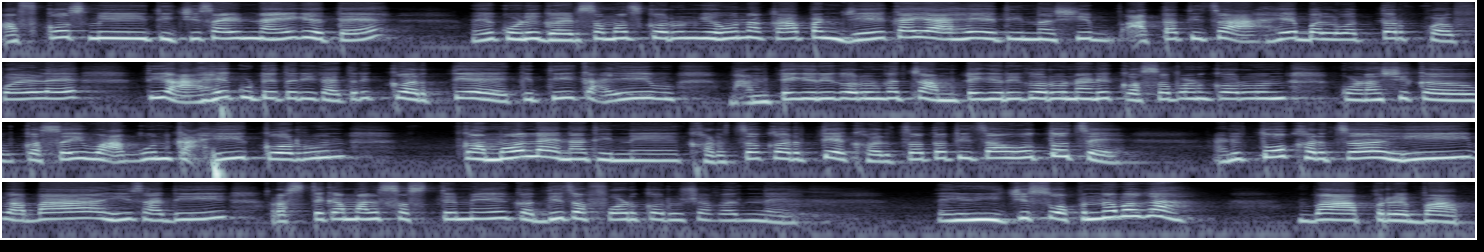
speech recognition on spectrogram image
ऑफकोर्स मी तिची साईड नाही घेते. म्हणजे कोणी गैरसमज करून घेऊ नका पण जे काही आहे ती नशीब आता तिचं आहे बलवत्तर फळफळलंय ती आहे कुठेतरी काहीतरी करते की ती काही भामटेगिरी करून का चामटेगिरी करून आणि कसं पण करून कोणाशी क कसंही वागून काही करून कमवलं आहे ना तिने खर्च करते खर्च तर तिचा होतोच आहे. आणि तो खर्च ही बाबा ही साधी रस्ते का माल सस्ते मे कधीच अफोर्ड करू शकत नाही. हिची स्वप्न बघा बाप रे बाप.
